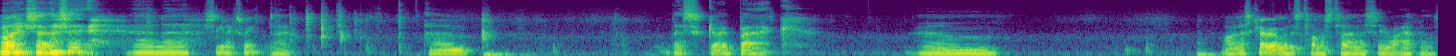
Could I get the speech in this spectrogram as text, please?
Right, so that's it. And uh, see you next week. No. Um, let's go back. Um, Alright, let's carry on with this Thomas Turner, see what happens.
